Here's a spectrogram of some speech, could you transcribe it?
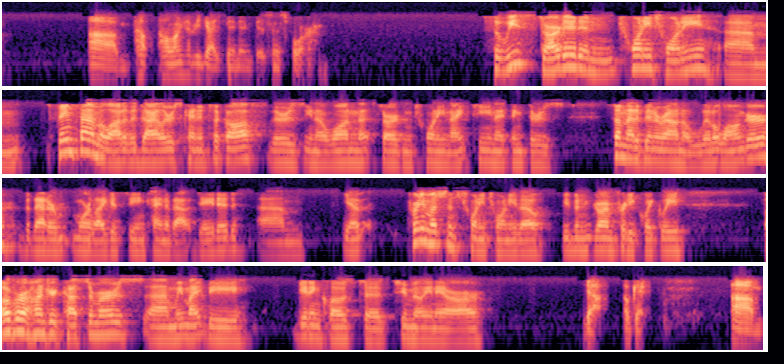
Um, how how long have you guys been in business for? So we started in 2020. Um, same time a lot of the dialers kind of took off. There's, you know, one that started in 2019. I think there's some that have been around a little longer, but that are more legacy and kind of outdated. Um, yeah, pretty much since 2020 though. We've been growing pretty quickly. Over 100 customers. Um, we might be getting close to 2 million ARR. Yeah. Okay. Um,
